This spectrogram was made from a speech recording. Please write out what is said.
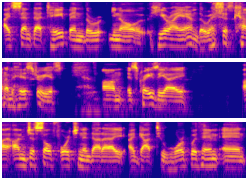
I sent that tape and the you know, here I am. The rest is kind of history. It's um it's crazy. I I, I'm just so fortunate that I I got to work with him, and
